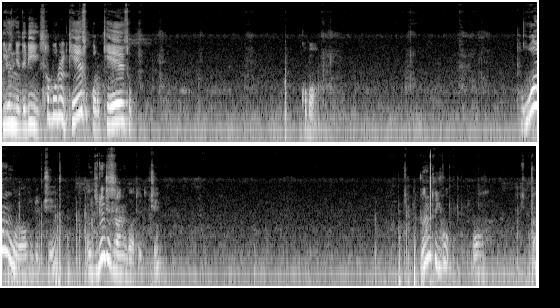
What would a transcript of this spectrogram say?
이런 얘들이 사보를 계속 걸어 계속. 거봐. 뭐 하는 거야 도대체? 어, 이런 짓을 하는 거야 도대체? 연도 이거 와 진짜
